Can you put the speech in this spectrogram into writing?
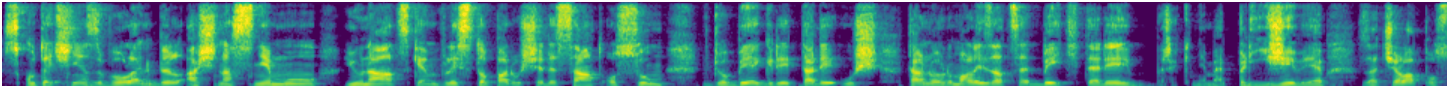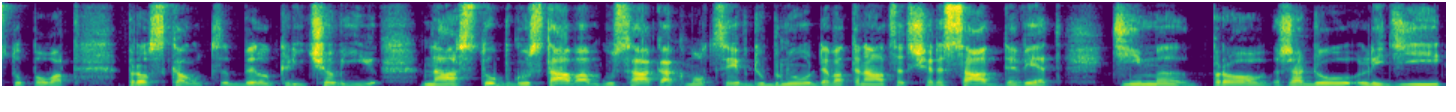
Skutečně zvolen byl až na sněmu junáckém v listopadu 68, v době, kdy tady už ta normalizace, byť tedy, řekněme, plíživě, začala postupovat. Pro scout byl klíčový nástup Gustáva Gusáka k moci v dubnu 1969. Tím pro řadu lidí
